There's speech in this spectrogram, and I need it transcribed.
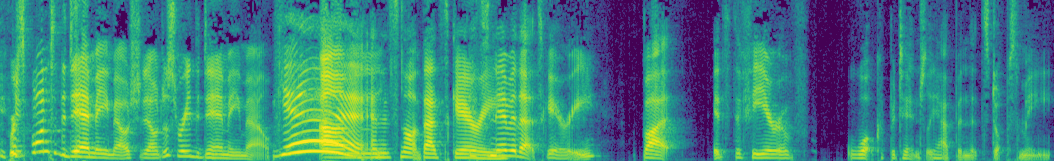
Respond to the damn email, Chanel. Just read the damn email. yeah, um, and it's not that scary. It's never that scary, but it's the fear of what could potentially happen that stops me.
